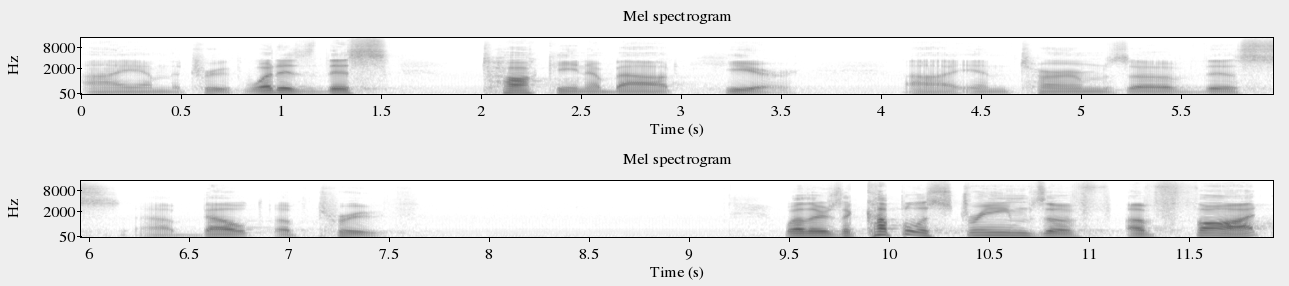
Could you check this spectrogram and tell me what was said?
I am the truth. What is this talking about here uh, in terms of this uh, belt of truth? Well, there's a couple of streams of, of thought.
